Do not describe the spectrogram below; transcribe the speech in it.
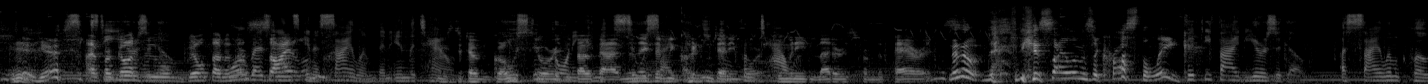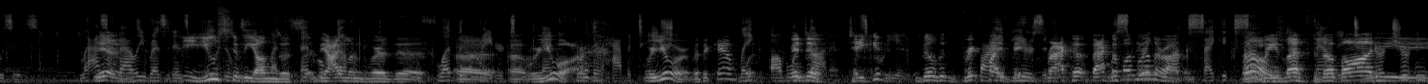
yes. I 60 forgot we were built on an more residents in asylum. asylum than in the town. used to tell ghost Houston stories Thorny about that, and then they said we couldn't anymore. Too tower. many letters from the parents. No, no, the asylum is across the lake. 55 years ago, asylum closes. Last Yeah, Valley residents it used to be on by the, the, s- federal the island where the flood the uh, crater to uh, where you are, where you habitation. are, where the camp. Lake We had to take it, created. build it brick by brick, years back up, back up on the other Rock island. psychic So we left the founded to and bodies. train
